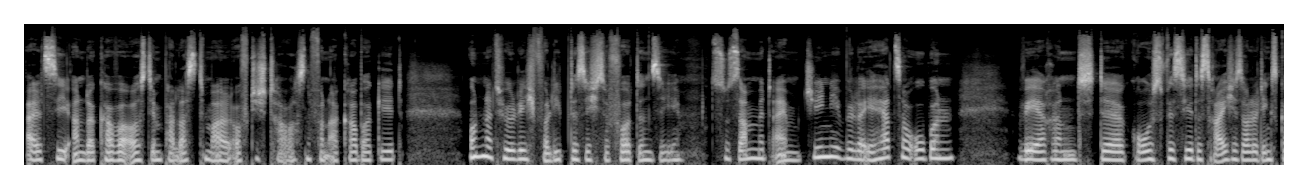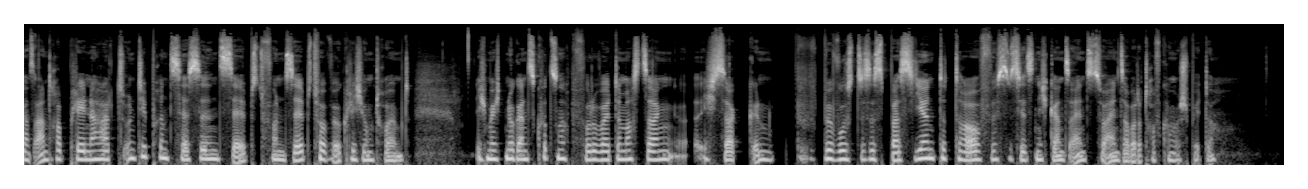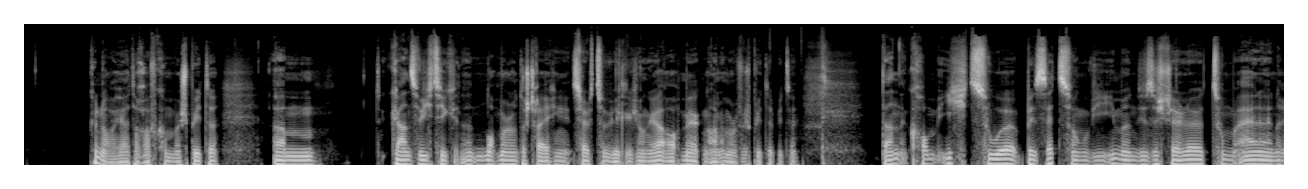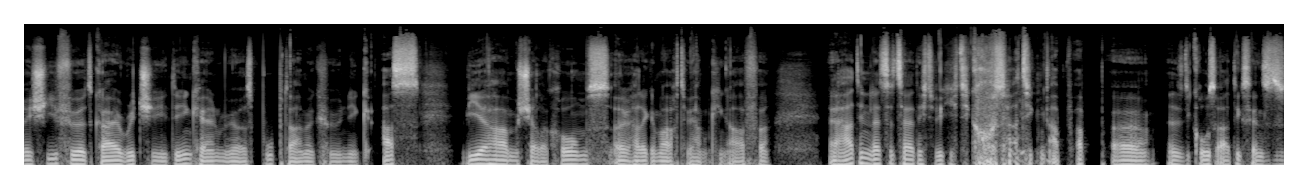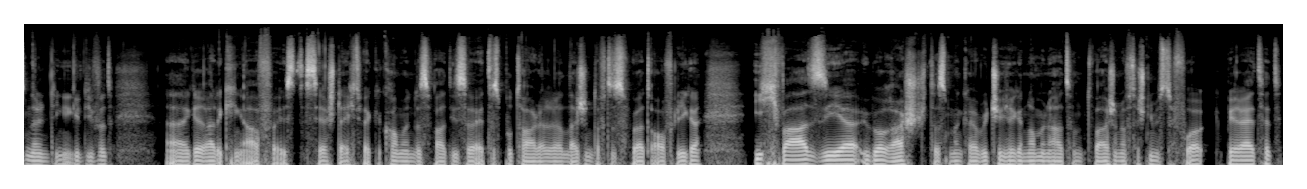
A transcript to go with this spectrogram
als sie undercover aus dem Palast mal auf die Straßen von Agrabah geht. Und natürlich verliebt er sich sofort in sie. Zusammen mit einem Genie will er ihr Herz erobern, während der Großvezier des Reiches allerdings ganz andere Pläne hat und die Prinzessin selbst von Selbstverwirklichung träumt. Ich möchte nur ganz kurz noch, bevor du weitermachst, sagen, ich sage bewusst, es ist basierend darauf, es ist jetzt nicht ganz eins zu eins, aber darauf kommen wir später. Genau, ja, darauf kommen wir später. Ähm, ganz wichtig, nochmal unterstreichen, Selbstverwirklichung, ja, auch merken, auch nochmal für später bitte. Dann komme ich zur Besetzung, wie immer an dieser Stelle. Zum einen Regie führt Guy Ritchie, den kennen wir als Bub, Dame, König, Ass. Wir haben Sherlock Holmes, äh, hat er gemacht, wir haben King Arthur. Er hat in letzter Zeit nicht wirklich die großartigen ab, ab äh, also die großartig sensationellen Dinge geliefert. Äh, gerade King Arthur ist sehr schlecht weggekommen. Das war dieser etwas brutalere Legend of the Sword Aufleger. Ich war sehr überrascht, dass man Guy Ritchie hier genommen hat und war schon auf das Schlimmste vorbereitet.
